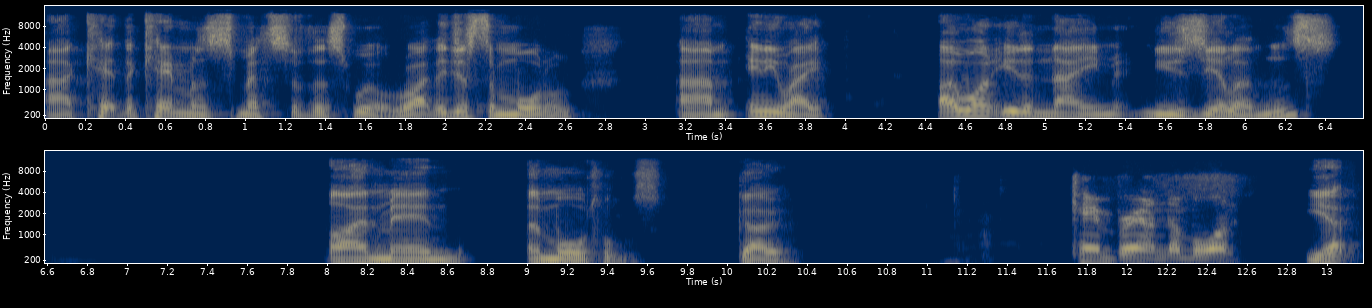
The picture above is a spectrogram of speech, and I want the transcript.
uh, the Cameron Smiths of this world, right? They're just immortal. Um, anyway, I want you to name New Zealand's Iron Man immortals. Go. Cam Brown, number one. Yep.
